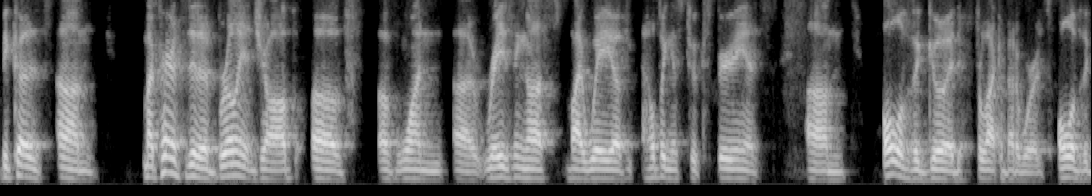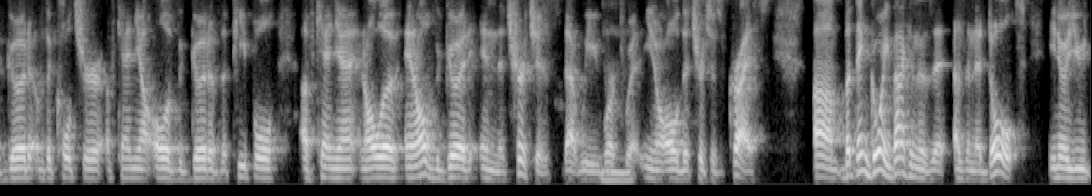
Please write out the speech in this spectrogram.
Because um, my parents did a brilliant job of of one uh, raising us by way of helping us to experience um, all of the good, for lack of better words, all of the good of the culture of Kenya, all of the good of the people of Kenya, and all of and all of the good in the churches that we worked mm. with. You know, all the churches of Christ. Um, but then going back and as, a, as an adult, you know, you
